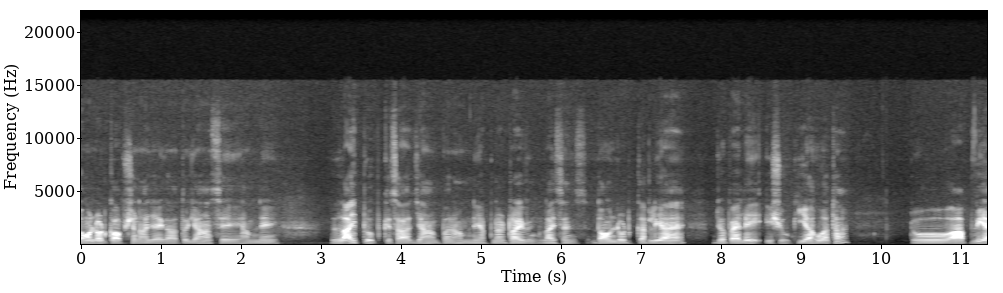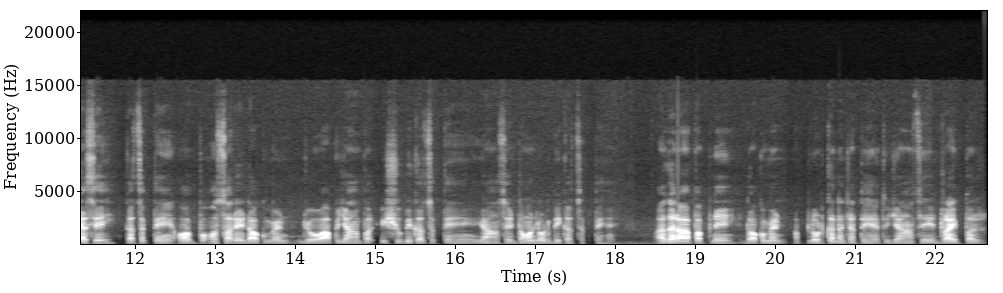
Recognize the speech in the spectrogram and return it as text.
डाउनलोड का ऑप्शन आ जाएगा। तो यहाँ से हमने लाइव प्रूफ के साथ जहाँ पर हमने अपना ड्राइविंग लाइसेंस डाउनलोड कर लिया है, जो पहले इशू किया हुआ था। तो आप भी ऐसे ही कर सकते हैं और बहुत सारे डॉक्यूमेंट जो आप यहाँ पर इशू भी कर सकते हैं यहाँ से डाउनलोड भी कर सकते हैं। अगर आप अपने डॉक्यूमेंट अपलोड करना चाहते हैं तो यहाँ से ड्राइव पर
